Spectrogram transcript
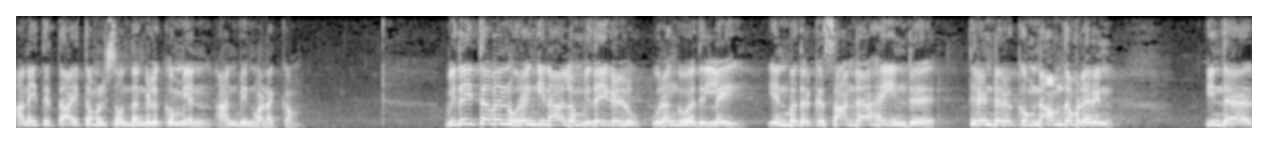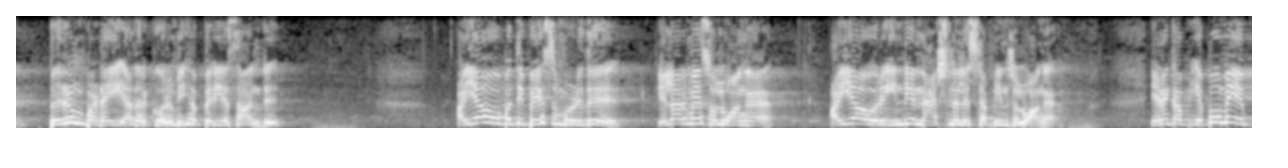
அனைத்து தாய் தமிழ் சொந்தங்களுக்கும் என் அன்பின் வணக்கம். விதைத்தவன் உறங்கினாலும் விதைகள் உறங்குவதில்லை என்பதற்கு சான்றாக இன்று திரண்டிருக்கும் நாம் தமிழரின் இந்த பெரும் படை அதற்கு ஒரு மிகப்பெரிய சான்று. ஐயாவை பத்தி பேசும் பொழுது எல்லாருமே சொல்லுவாங்க ஐயா ஒரு இந்தியன் நேஷனலிஸ்ட் அப்படின்னு சொல்லுவாங்க. எனக்கு அப்- எப்பவுமே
